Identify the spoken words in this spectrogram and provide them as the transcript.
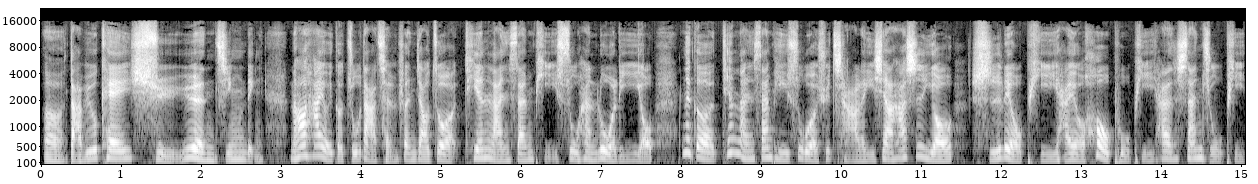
呃，WK 许愿精灵，然后它有一个主打成分叫做天蓝山皮素和洛梨油。那个天蓝山皮素我有去查了一下，它是由石榴皮、还有厚朴皮和山竹皮。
